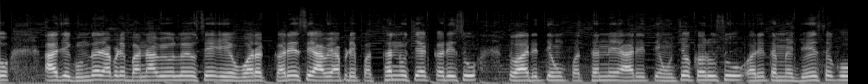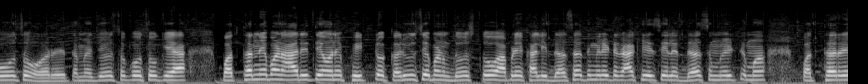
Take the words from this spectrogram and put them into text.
તો આ જે ગુંદર આપણે બનાવેલો છે એ વર્ક કરે છે. હવે આપણે પથ્થરનું ચેક કરીશું. તો આ રીતે હું પથ્થરને આ રીતે ઊંચો કરું છું. અરે તમે જોઈ શકો છો, અરે તમે જોઈ શકો છો કે આ પથ્થરને પણ આ રીતે અને ફિટ તો કર્યું છે. પણ દોસ્તો, આપણે ખાલી દસ જ મિનિટ રાખીએ છીએ એટલે દસ મિનિટમાં પથ્થરે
